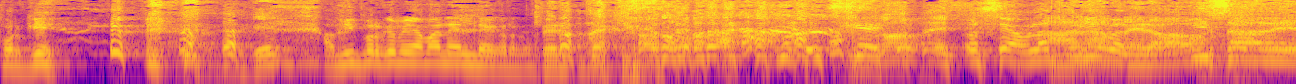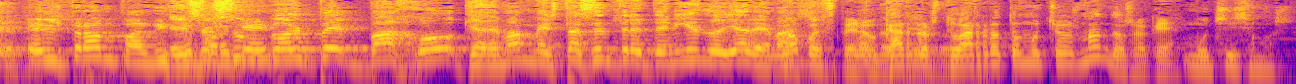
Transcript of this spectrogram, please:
¿por qué? ¿Por qué? A mí porque me llaman el negro. Pero, Es que, o sea, hablando yo, pero vamos a ver. El trampas, dice, Eso es ¿por un qué? golpe bajo que además me estás entreteniendo ya además. No, pues, pero Carlos, pierdo. ¿tú has roto muchos mandos o qué? Muchísimos.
